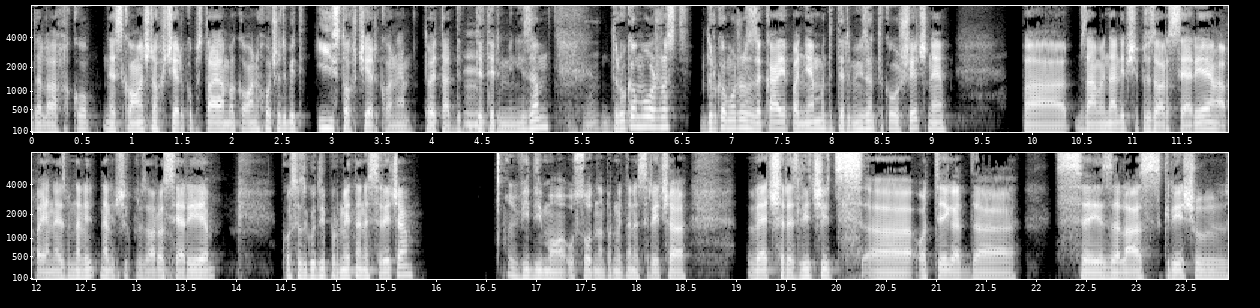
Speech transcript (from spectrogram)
da lahko neskončno hčerko obstaja, ampak on hoče dobiti isto hčerko. Ne. To je ta de mm. determinizem. Mm -hmm. druga, možnost, druga možnost, zakaj je pa njemu determinizem tako všeč, ne, pa za me najlepši prizor serije, ali pa ena izmed najlepših prizorov serije, ko se zgodi prometna nesreča. Vidimo usodna prometna nesreča, več različic uh, od tega, da se je za las grešil uh,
